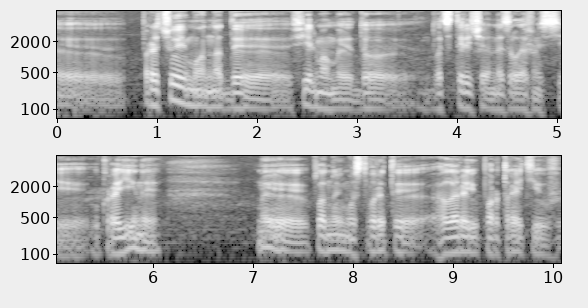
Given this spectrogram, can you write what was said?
Е, Працюємо над е, фільмами до 20-річчя незалежності України. Ми плануємо створити галерею портретів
